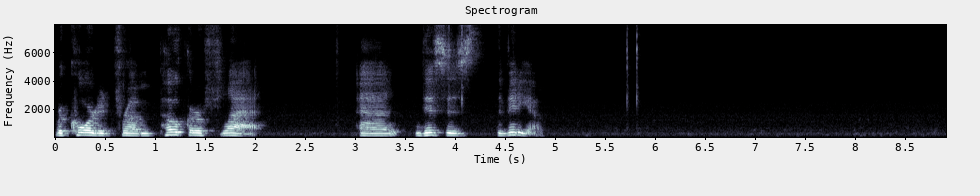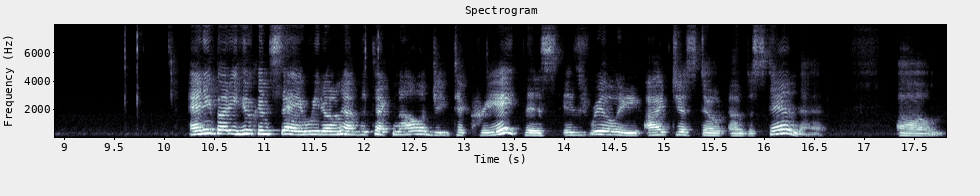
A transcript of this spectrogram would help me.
recorded from Poker Flat. And this is the video. Anybody who can say we don't have the technology to create this is really, I just don't understand that. Um,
